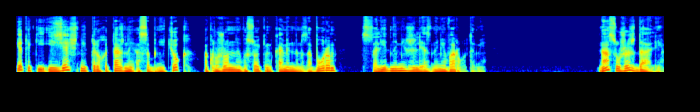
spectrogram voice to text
Этакий изящный трехэтажный особнячок, окруженный высоким каменным забором с солидными железными воротами. Нас уже ждали.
